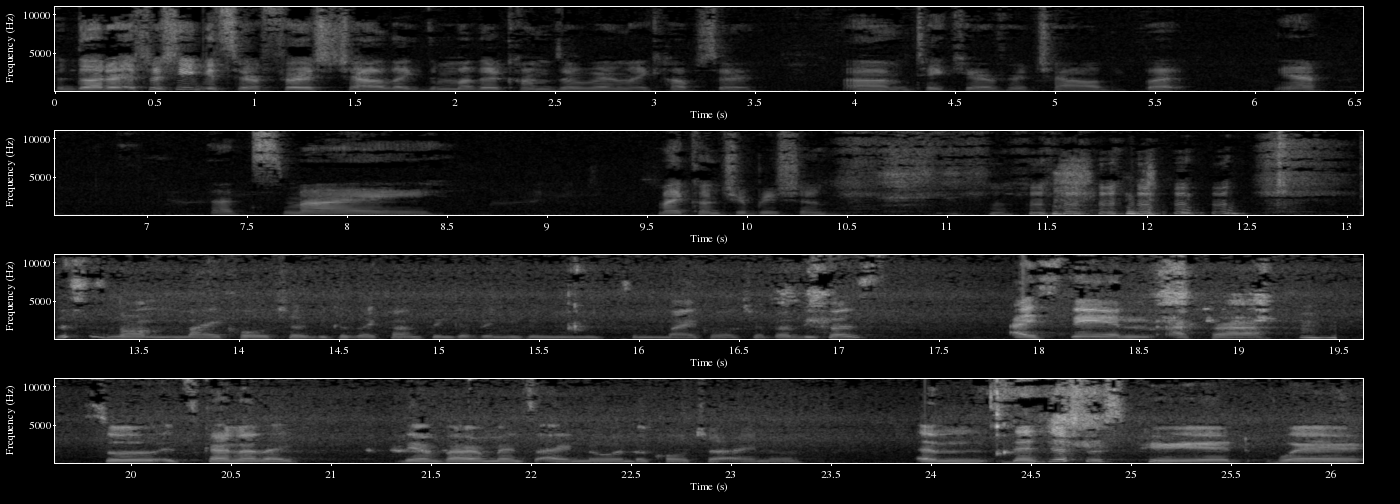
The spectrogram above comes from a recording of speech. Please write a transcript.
the daughter, especially if it's her first child, like the mother comes over and like helps her um, take care of her child. But yeah, that's my my contribution. this is not my culture because I can't think of anything unique to my culture. But because I stay in Accra, so it's kind of like the environment I know and the culture I know. Um, there's just this period where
